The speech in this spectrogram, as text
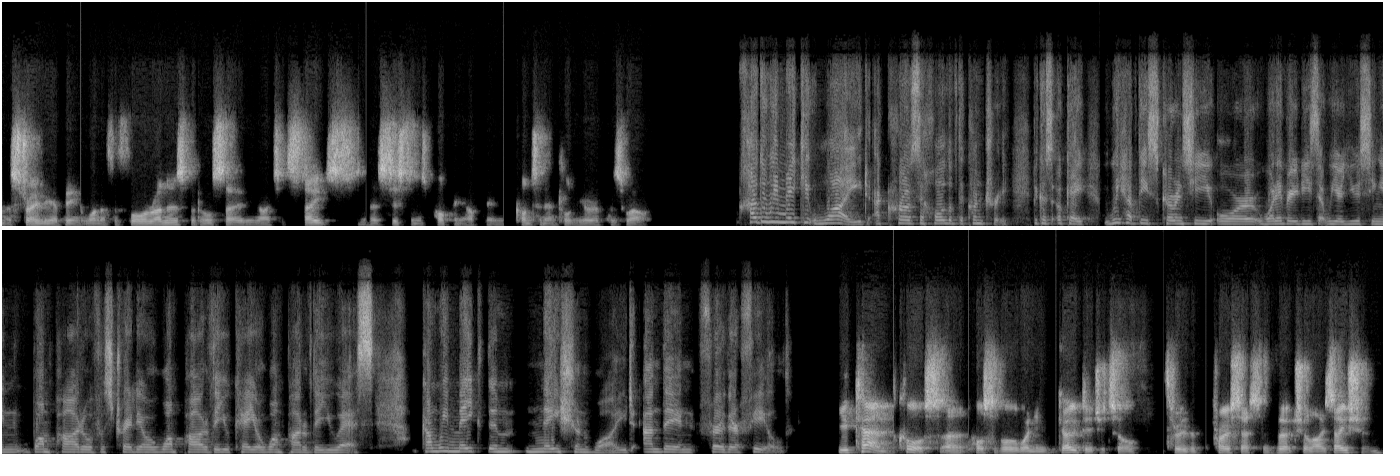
Australia being one of the forerunners, but also the United States. There's systems popping up in continental Europe as well. How do we make it wide across the whole of the country? Because, okay, we have this currency or whatever it is that we are using in one part of Australia or one part of the UK or one part of the US. Can we make them nationwide and then further afield? You can, of course, uh, possible when you go digital through the process of virtualization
